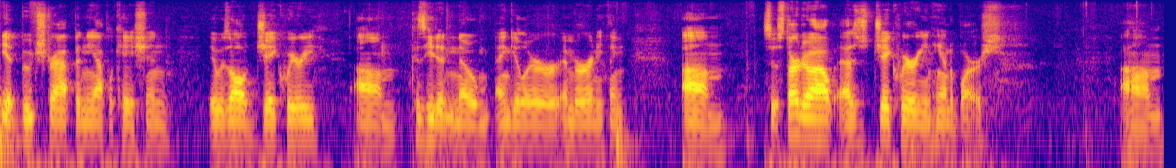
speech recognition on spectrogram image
He had bootstrap in the application. It was all jQuery because um, he didn't know Angular or Ember or anything. Um, so it started out as jQuery and handlebars. Um,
